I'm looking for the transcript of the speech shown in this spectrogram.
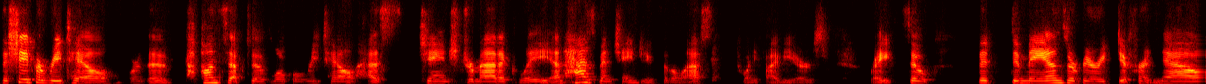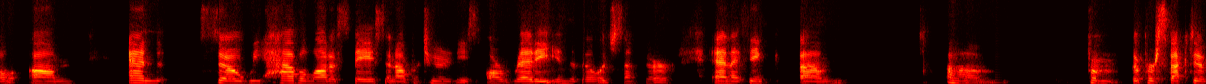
the shape of retail or the concept of local retail has changed dramatically and has been changing for the last 25 years, right? So the demands are very different now. Um, and so we have a lot of space and opportunities already in the village center. And I think um, um, from the perspective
